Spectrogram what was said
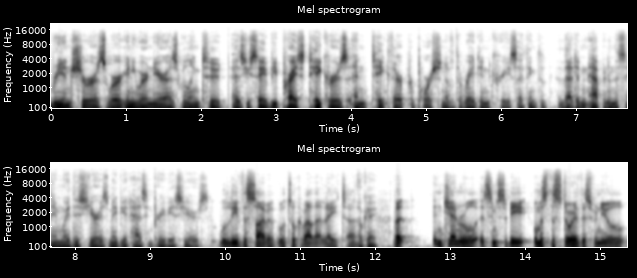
reinsurers were anywhere near as willing to, as you say, be price takers and take their proportion of the rate increase. I think that that didn't happen in the same way this year as maybe it has in previous years. We'll leave the cyber, we'll talk about that later. Okay. But in general, it seems to be almost the story of this renewal,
